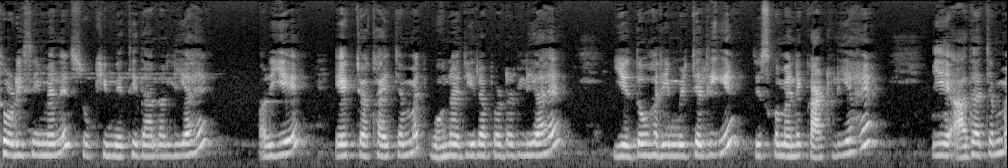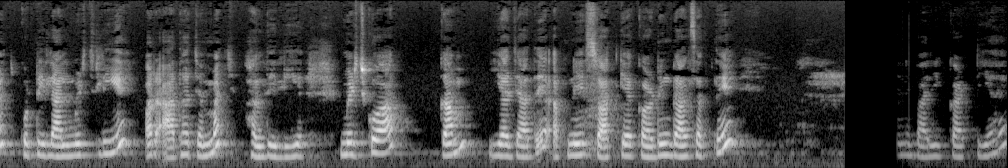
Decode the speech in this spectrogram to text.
थोड़ी सी मैंने सूखी मेथी दाना लिया है। और ये एक चौथाई चम्मच भुना जीरा पाउडर लिया है। ये दो हरी मिर्चें लिए, जिसको मैंने काट लिया है। ये आधा चम्मच कुटी लाल मिर्च लिए और आधा चम्मच हल्दी लिए। मिर्च को आप कम या ज़्यादा अपने स्वाद के अकॉर्डिंग डाल सकते हैं। मैंने बारीक काट लिया है।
